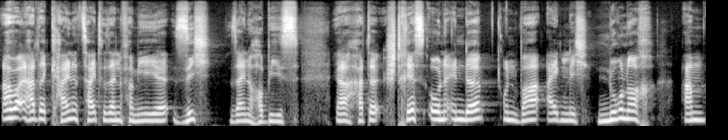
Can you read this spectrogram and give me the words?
aber er hatte keine Zeit für seine Familie, sich, seine Hobbys. Er hatte Stress ohne Ende und war eigentlich nur noch am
